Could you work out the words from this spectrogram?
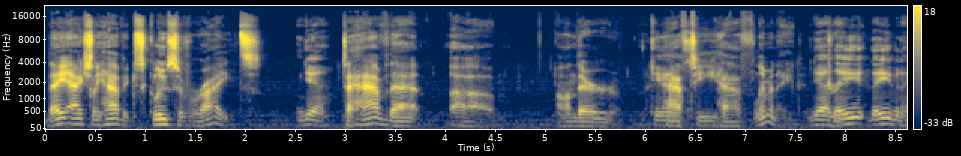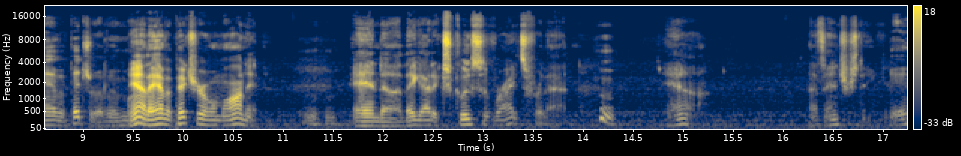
they actually have exclusive rights Yeah. to have that uh, on their Cans. half tea, half lemonade. Yeah. drink. They they even have a picture of him. yeah they have a picture of him on it, Mhm. and uh, they got exclusive rights for that. Hmm. Yeah, that's interesting. Yeah.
